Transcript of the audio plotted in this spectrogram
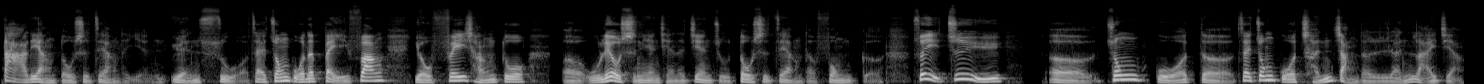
大量都是这样的元元素哦，在中国的北方有非常多。呃，五六十年前的建筑都是这样的风格，所以至于呃中国的在中国成长的人来讲，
